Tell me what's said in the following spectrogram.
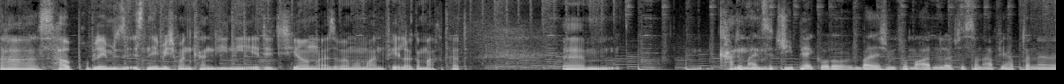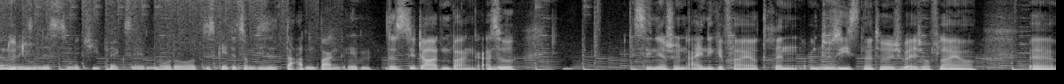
Das Hauptproblem ist, ist nämlich, man kann die nie editieren. Also wenn man mal einen Fehler gemacht hat. Ähm, kann du meinst jetzt JPEG oder in welchen Formaten läuft das dann ab? Ihr habt dann eine du. riesen Liste mit JPEGs eben oder das geht jetzt um diese Datenbank eben? Das ist die Datenbank. Also es sind ja schon einige Flyer drin und du Mhm. siehst natürlich, welcher Flyer, äh,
